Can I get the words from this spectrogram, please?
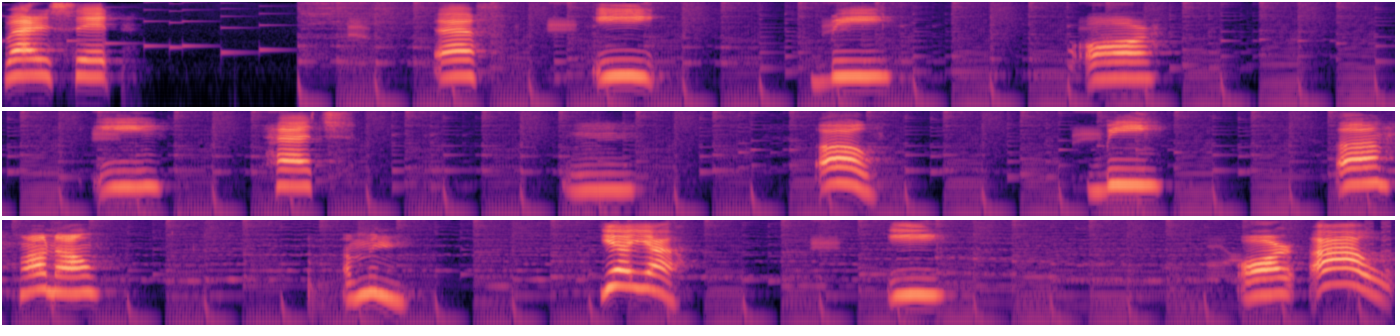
Where is it? F. E. B. R. E. H. Hmm. O. B. Um, oh no. I mean, yeah, yeah. E R oh,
